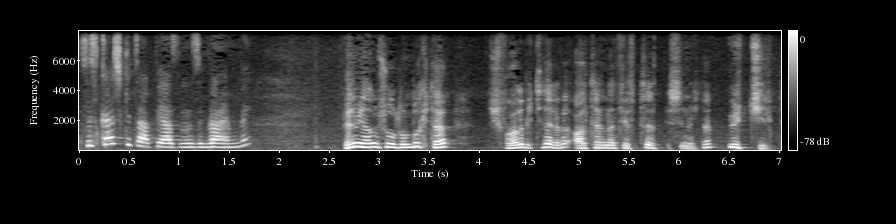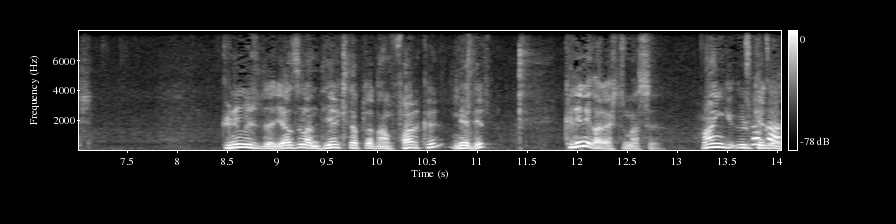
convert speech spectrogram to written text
Siz kaç kitap yazdınız İbrahim Bey? Benim yazmış olduğum bu kitap Şifalı Bitkiler ve Alternatif Tıp isimli kitap 3 cilt. Günümüzde yazılan diğer kitaplardan farkı nedir? Klinik araştırması. Hangi ülkede,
